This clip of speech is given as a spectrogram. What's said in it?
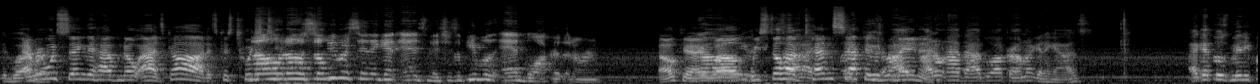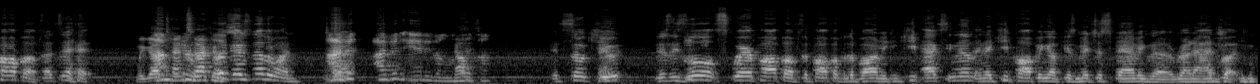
Did what Everyone's saying they have no ads. God, it's because Twitch. No, T- no, some people are saying they get ads, Mitch. It's the people with ad blocker that aren't. Okay, No, well, we still have ad. 10 Like, seconds dude, remaining. I, don't have ad blocker. I'm not getting ads. I get those mini pop-ups. That's it. We got I'm 10 gonna- seconds. Look, there's another one. I've been, I've been added on the No. whole time. It's so cute. There's these little square pop-ups that pop up at the bottom. You can keep Xing them, and they keep popping up because Mitch is spamming the run ad button.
